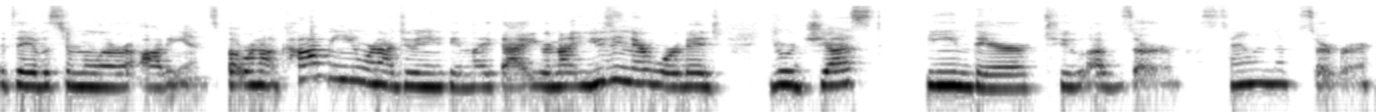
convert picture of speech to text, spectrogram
if they have a similar audience. But we're not copying we're not doing anything like that. You're not using their wordage. You're just being there to observe. Silent observer.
